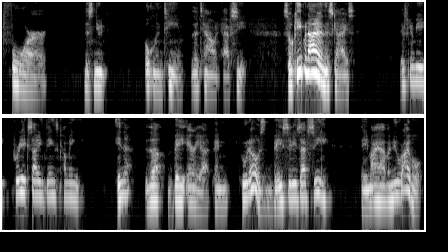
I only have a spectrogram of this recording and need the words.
for this new Oakland team, the Town FC. So keep an eye on this, guys. There's going to be pretty exciting things coming in the Bay Area. And who knows, Bay Cities FC, they might have a new rival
